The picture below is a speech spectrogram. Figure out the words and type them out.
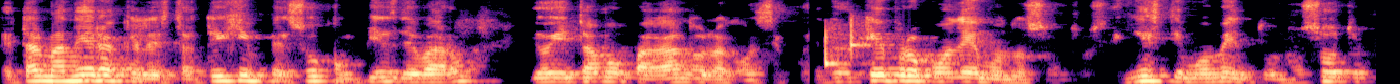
De tal manera que la estrategia empezó con pies de barro y hoy estamos pagando la consecuencia. ¿qué proponemos nosotros? En este momento nosotros,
